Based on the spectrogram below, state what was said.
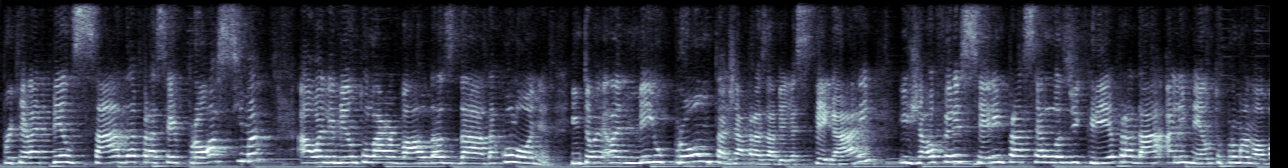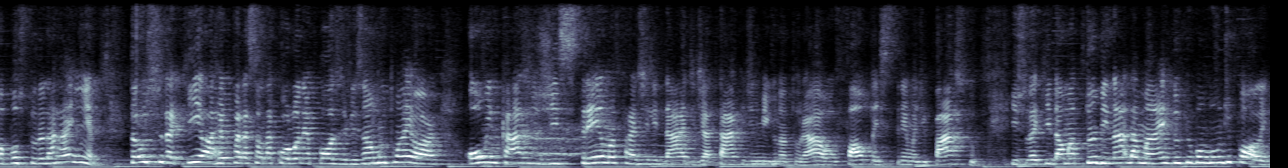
porque ela é pensada para ser próxima ao alimento larval das, da, da colônia. Então ela é meio pronta já para as abelhas pegarem e já oferecerem para as células de cria para dar alimento para uma nova postura da rainha. Então isso daqui, ó, a recuperação da colônia pós-divisão é muito maior. Ou em casos de extrema fragilidade, de ataque de inimigo natural, ou falta extrema de pasto, isso daqui dá uma turbinada a mais do que o bombom de pólen,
